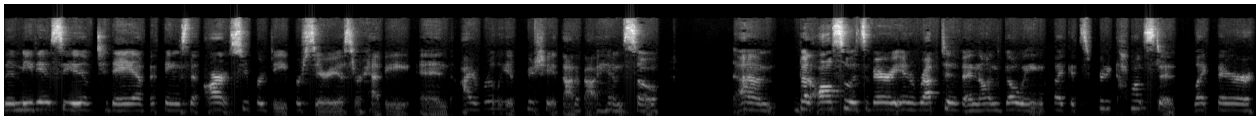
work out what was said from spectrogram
the immediacy of today of the things that aren't super deep or serious or heavy and i really appreciate that about him. So um, but also it's very interruptive and ongoing like it's pretty constant like their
